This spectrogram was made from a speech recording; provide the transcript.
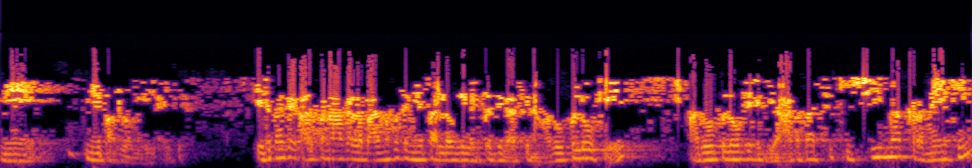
මේ මේ පරිලෝකය ඉන්නේ. ඊට පස්සේ කල්පනා කරලා බලනකොට මේ පරිලෝකයේ ඉස්සෙල්ලා තියෙන අරූප ලෝකේ අරූප ලෝකෙට ගියාට පස්සේ කිසිම ක්‍රමයකින්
